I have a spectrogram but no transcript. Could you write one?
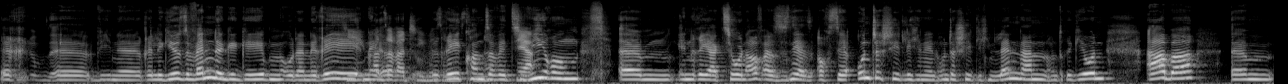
äh, wie eine religiöse Wende gegeben oder eine, Re, eine ne? Rekonservativierung ähm, in Reaktion auf. Also es sind ja auch sehr unterschiedlich in den unterschiedlichen Ländern und Regionen. Aber ähm,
